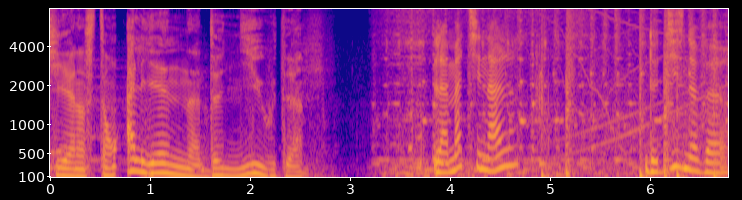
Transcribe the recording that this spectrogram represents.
Écoutiez à l'instant Alien de Nude. La matinale de 19h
